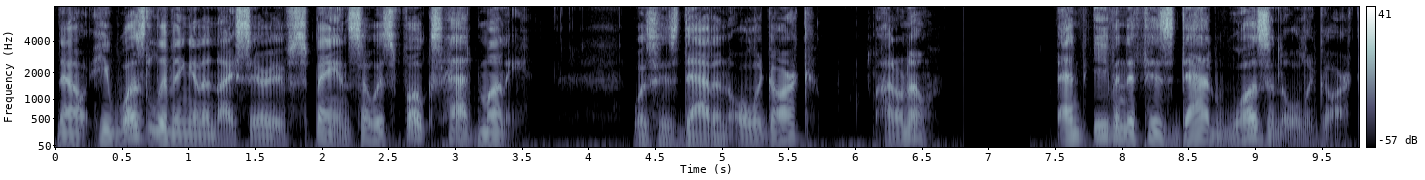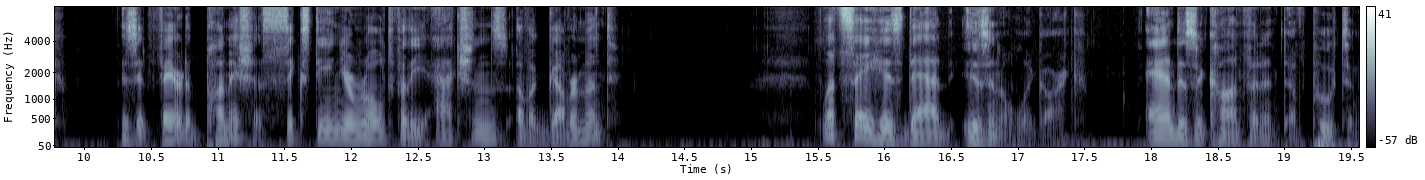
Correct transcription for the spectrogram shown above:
Now, he was living in a nice area of Spain, so his folks had money. Was his dad an oligarch? I don't know. And even if his dad was an oligarch, is it fair to punish a 16 year old for the actions of a government? Let's say his dad is an oligarch and is a confidant of Putin.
